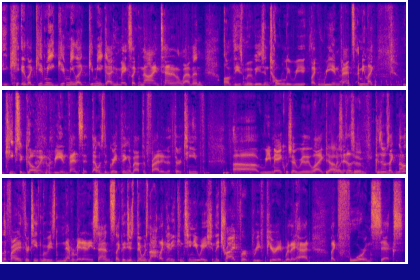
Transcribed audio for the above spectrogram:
You can't like give me give me like give me a guy who makes like 9, 10, and eleven of these movies and totally re like reinvents. I mean, like keeps it going, reinvents it. That was the great thing about the Friday the Thirteenth uh, remake, which I really liked. Yeah, I liked it too. Because it was like none of the Friday the Thirteenth movies never made any sense. Like they just there was not like any continuation. They tried for a brief period where they had like four and six,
